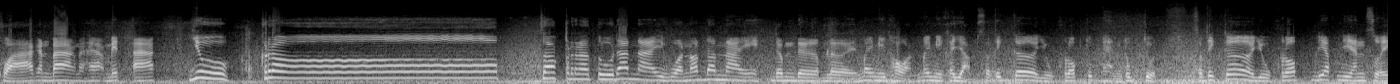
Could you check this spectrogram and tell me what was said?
ขวากันบ้างนะฮะ เม็ดอาร์คอยู่ครบ ซอกประตูด้านในหัวน็อตด้านในเดิมๆเลย ไม่มีถอดไม่มีขยับสติกเกอร์อยู่ครบทุกแห่งทุกจุด สติกเกอร์อยู่ครบเรียบเนียนสวย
